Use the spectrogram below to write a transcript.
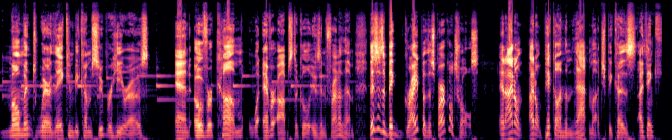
moment where they can become superheroes and overcome whatever obstacle is in front of them. This is a big gripe of the Sparkle Trolls. And I don't I don't pick on them that much because I think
